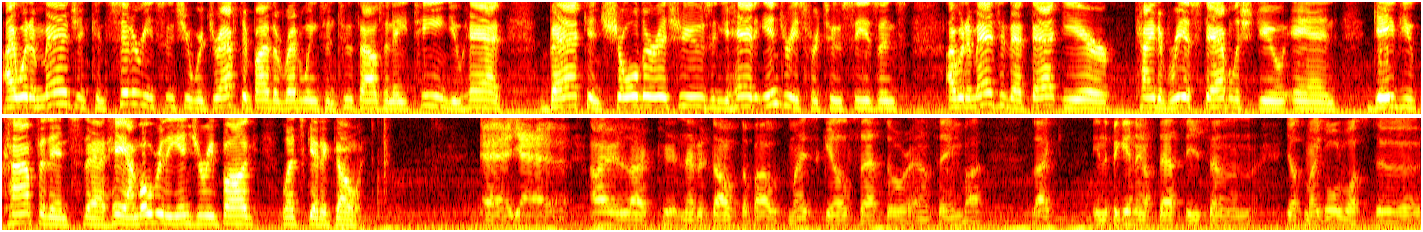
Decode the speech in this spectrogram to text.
I would imagine, considering since you were drafted by the Red Wings in 2018, you had back and shoulder issues and you had injuries for two seasons. I would imagine that that year kind of reestablished you and gave you confidence that, hey, I'm over the injury bug, let's get it going. Uh, yeah I like never doubt about my skill set or anything, but like in the beginning of that season, just my goal was to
